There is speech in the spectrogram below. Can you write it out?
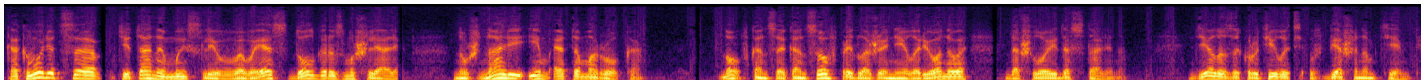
Как водится, титаны мысли в ВВС долго размышляли, нужна ли им эта Марокко. Но, в конце концов, предложение Ларионова дошло и до Сталина. Дело закрутилось в бешеном темпе.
